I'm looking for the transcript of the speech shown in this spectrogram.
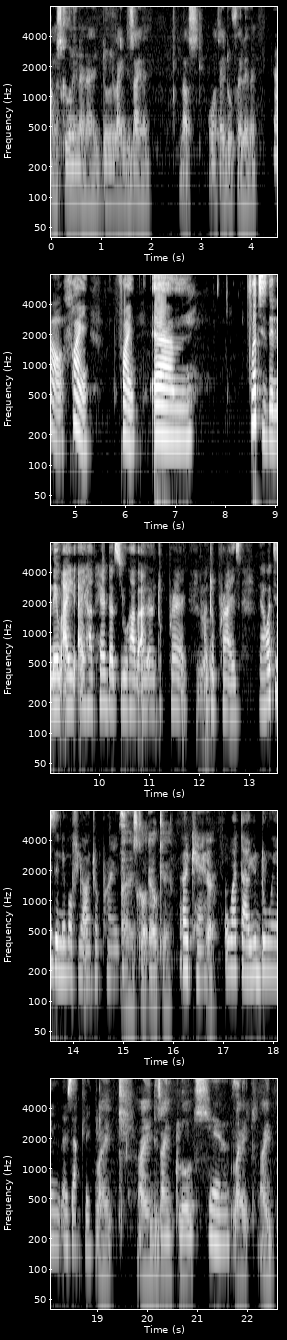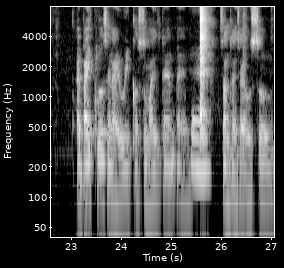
I'm schooling and I do like designing. That's what I do for a living. Oh, fine, fine. Um, what is the name? I, I have heard that you have an enterprise. Yeah. Enterprise. Yeah, what is the name of your enterprise? Uh, it's called LK. Okay. Yeah. What are you doing exactly? Like I design clothes. Yes. Like I I buy clothes and I re-customize them and yeah. sometimes I also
